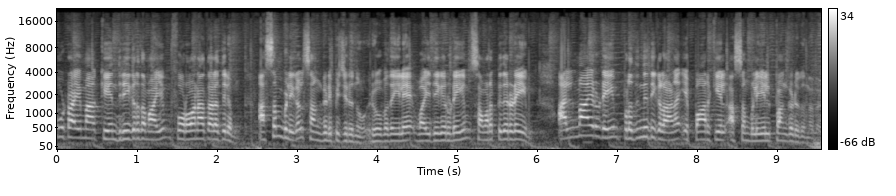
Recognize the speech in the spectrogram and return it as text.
കൂട്ടായ്മ കേന്ദ്രീകൃതമായും ഫൊറോന തലത്തിലും അസംബ്ലികൾ സംഘടിപ്പിച്ചിരുന്നു. രൂപതയിലെ വൈദികരുടെയും സമർപ്പിതരുടെയും അൽമായരുടെയും പ്രതിനിധികളാണ് എപ്പാർക്കിയൽ അസംബ്ലിയിൽ പങ്കെടുക്കുന്നത്.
